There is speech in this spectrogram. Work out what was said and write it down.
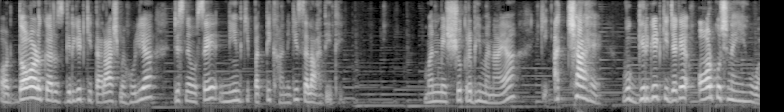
और दौड़कर उस गिरगिट की तलाश में हो लिया, जिसने उसे नींद की पत्ती खाने की सलाह दी थी। मन में शुक्र भी मनाया कि अच्छा है, वो गिरगिट की जगह और कुछ नहीं हुआ,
